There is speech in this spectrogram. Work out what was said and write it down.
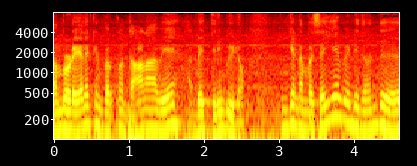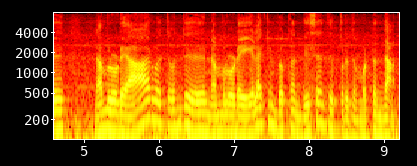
நம்மளோட இலக்கின் பக்கம் தானாகவே அப்படியே திரும்பிடும். இங்கே நம்ம செய்ய வேண்டியது வந்து நம்மளுடைய ஆர்வத்தை வந்து நம்மளுடைய இலக்கின் பக்கம் திசை திருப்புறது மட்டும்தான்.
